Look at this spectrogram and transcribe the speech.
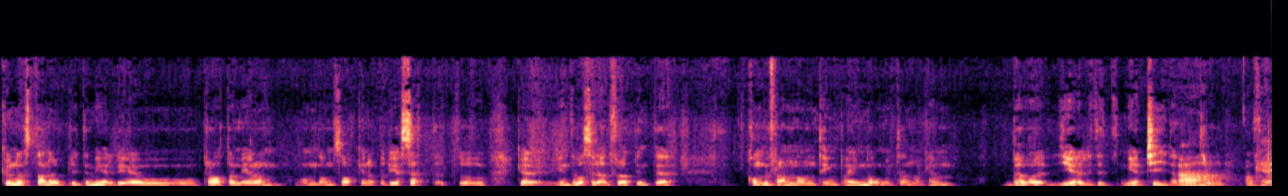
kunna stanna upp lite mer i det och, och, prata mer om, om de sakerna på det sättet. Och inte vara så rädd för att inte kommer fram någonting på en gång utan man kan behöva ge det lite mer tid än ah, man tror. Okay.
